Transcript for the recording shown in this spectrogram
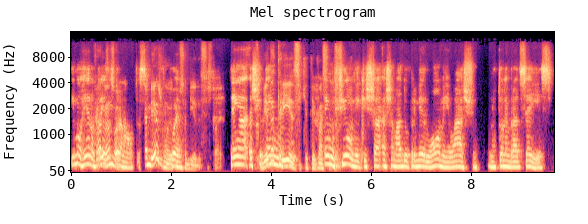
e morreram Caramba, três astronautas. É mesmo? Eu Foi. não sabia dessa história. Tem, acho que tem um, 13 que teve um Tem um filme que é chamado O Primeiro Homem, eu acho, não estou lembrado se é esse.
